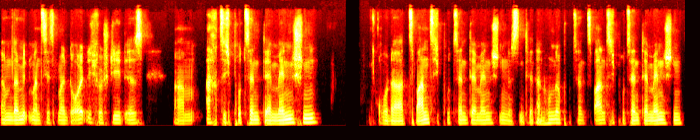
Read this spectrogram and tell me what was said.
ähm, damit man es jetzt mal deutlich versteht, ist, ähm, 80 Prozent der Menschen oder 20 Prozent der Menschen, das sind ja dann 100 Prozent, 20 Prozent der Menschen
